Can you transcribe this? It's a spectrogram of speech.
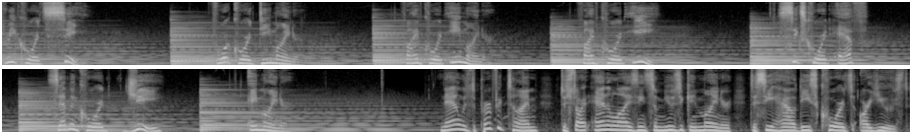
three chord C, four chord D minor, five chord E minor, five chord E, six chord F, seven chord G, A minor. Now is the perfect time to start analyzing some music in minor to see how these chords are used.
